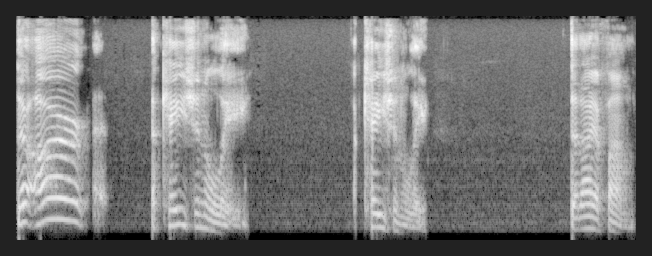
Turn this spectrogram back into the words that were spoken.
There are occasionally, occasionally, that I have found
